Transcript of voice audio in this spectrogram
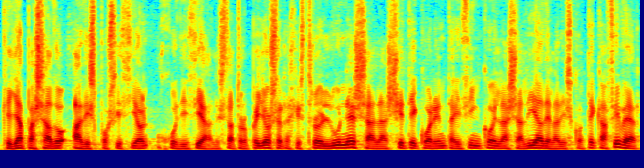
que ya ha pasado a disposición judicial. Este atropello se registró el lunes a las 7.45 en la salida de la discoteca Fiber.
